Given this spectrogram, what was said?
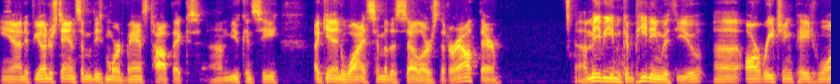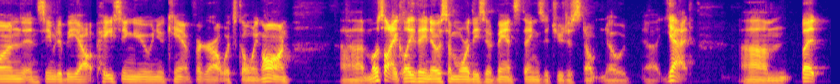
And if you understand some of these more advanced topics, um, you can see again why some of the sellers that are out there, uh, maybe even competing with you, uh, are reaching page one and seem to be outpacing you, and you can't figure out what's going on. Uh, most likely, they know some more of these advanced things that you just don't know uh, yet. Um, but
